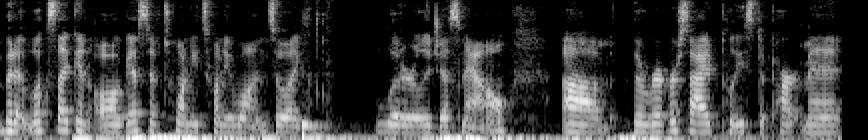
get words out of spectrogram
but it looks like in August of 2021, so like literally just now, um, the Riverside Police Department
